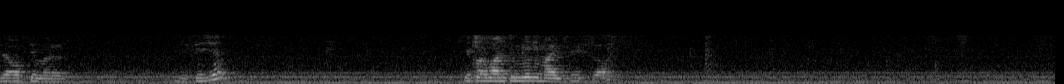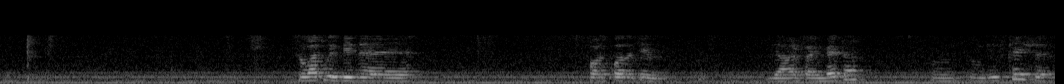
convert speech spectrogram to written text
the optimal decision. If I want to minimize this loss. So what will be the false positive, the alpha and beta in, in these cases?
